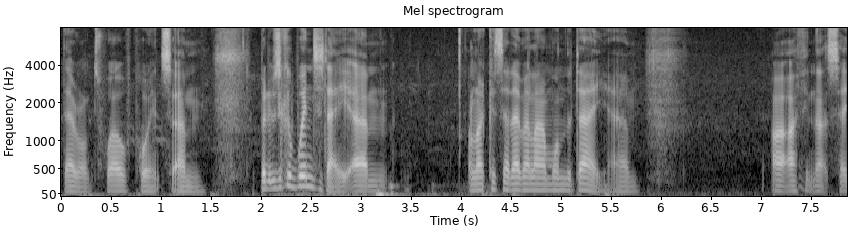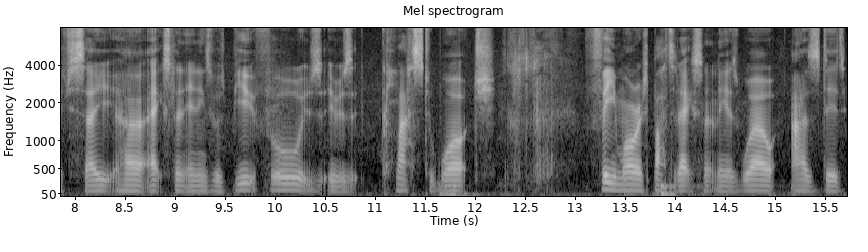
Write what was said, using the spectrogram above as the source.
They're on 12 points. Um, but it was a good win today. Um, and like I said, Lamb won the day. Um, I, I think that's safe to say. Her excellent innings was beautiful. It was it was class to watch. Fi Morris batted excellently as well, as did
